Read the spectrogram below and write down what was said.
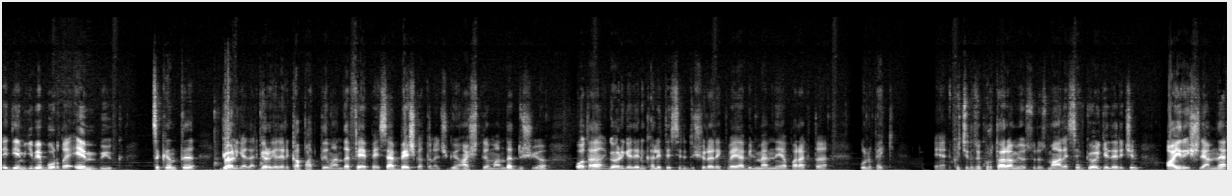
Dediğim gibi burada en büyük Sıkıntı gölgeler. Gölgeleri kapattığım anda FPS 5 katına çıkıyor. Açtığım anda düşüyor. O da gölgelerin kalitesini düşürerek veya bilmem ne yaparak da bunu pek yani kıçınızı kurtaramıyorsunuz maalesef. Gölgeler için ayrı işlemler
